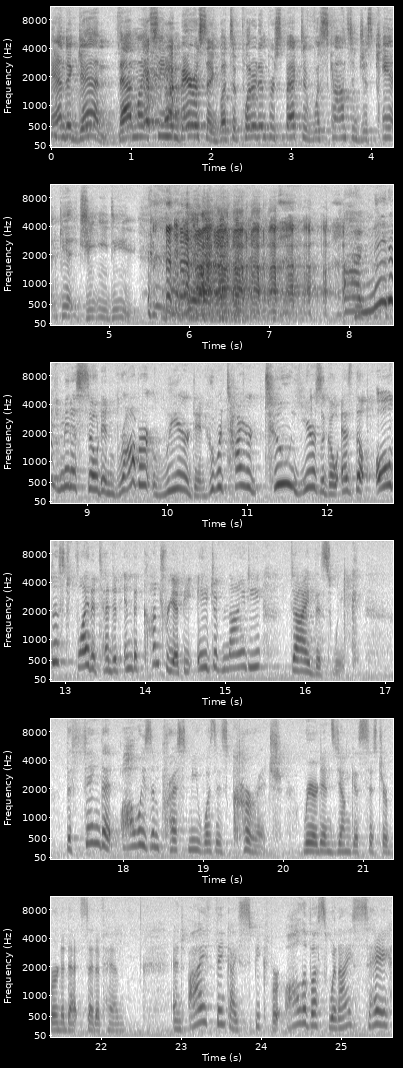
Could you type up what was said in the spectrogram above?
And again, that might seem embarrassing, but to put it in perspective, Wisconsin just can't get GED. Uh, native Minnesotan Robert Reardon, who retired two years ago as the oldest flight attendant in the country at the age of 90, died this week. The thing that always impressed me was his courage, Reardon's youngest sister Bernadette said of him. And I think I speak for all of us when I say,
